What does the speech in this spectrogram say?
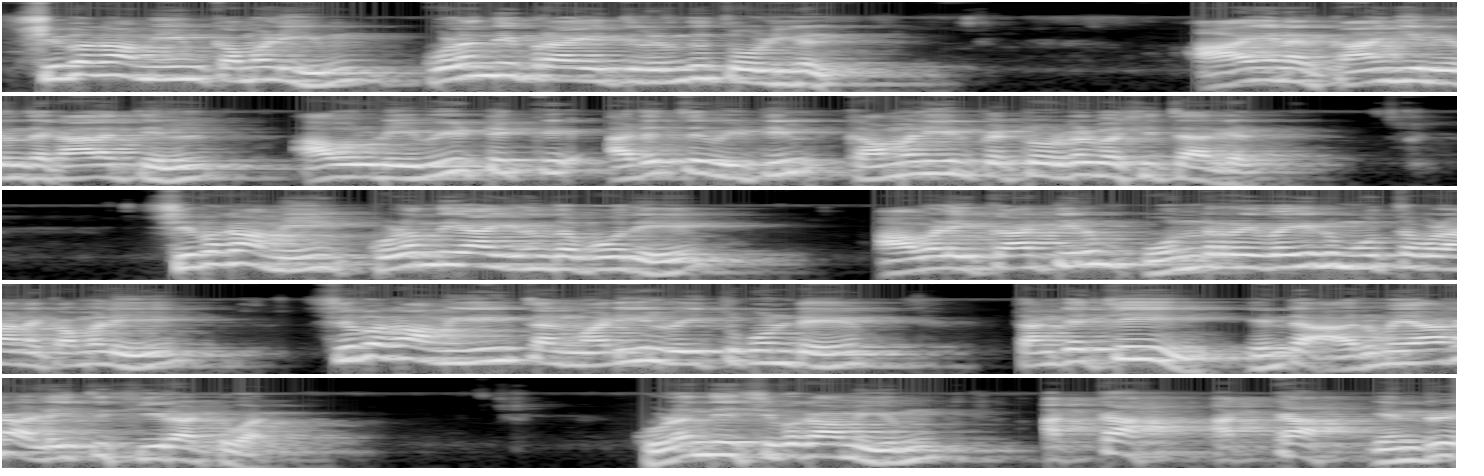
சிவகாமியும் கமலியும் குழந்தை பிராயத்திலிருந்து தோழிகள். ஆயனர் காஞ்சியில் இருந்த காலத்தில் அவருடைய வீட்டுக்கு அடுத்த வீட்டில் கமலியின் பெற்றோர்கள் வசித்தார்கள். சிவகாமி குழந்தையாக இருந்தபோதே அவளை காட்டிலும் ஒன்றரை வயது மூத்தவளான கமலி சிவகாமியை தன் மடியில் வைத்துக்கொண்டு தங்கச்சி என்று அருமையாக அழைத்து சீராட்டுவாள். குழந்தை சிவகாமியும் அக்கா அக்கா என்று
